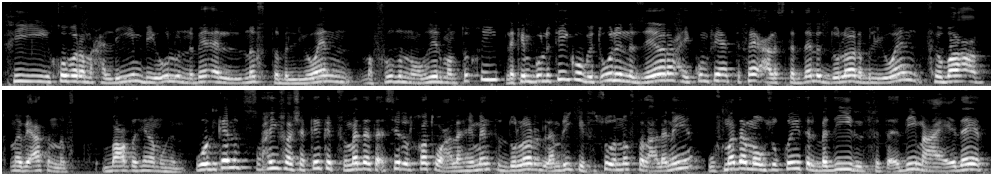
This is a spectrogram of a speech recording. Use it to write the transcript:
في خبراء محليين بيقولوا إن بيع النفط باليوان مفروض إنه غير منطقي لكن بوليتيكو بتقول إن الزيارة هيكون فيها على استبدال الدولار باليوان في بعض مبيعات النفط. بعض هنا مهم. وإن كانت الصحيفة شككت في مدى تأثير الخطوة على هيمنة الدولار الأمريكي في سوق النفط العالمية وفي مدى موثوقية البديل في تقديم عائدات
